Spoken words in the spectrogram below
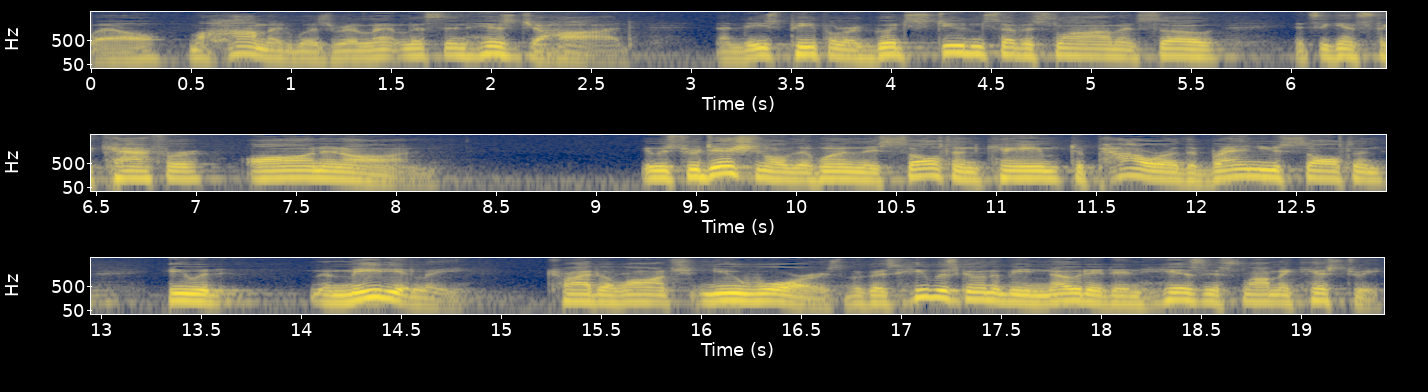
Well, Muhammad was relentless in his jihad. And these people are good students of Islam, and so it's against the kafir, on and on. It was traditional that when the Sultan came to power, the brand new Sultan, he would immediately try to launch new wars because he was going to be noted in his Islamic history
